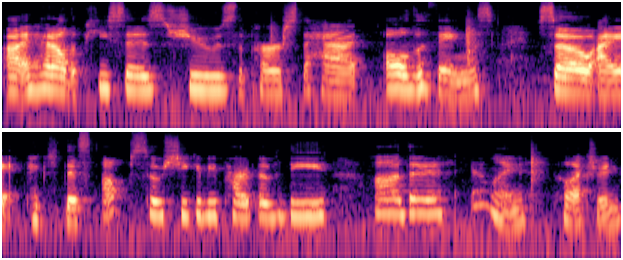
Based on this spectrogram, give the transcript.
Uh, it had all the pieces, shoes, the purse, the hat, all the things. So I picked this up so she could be part of the uh, the airline collection.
